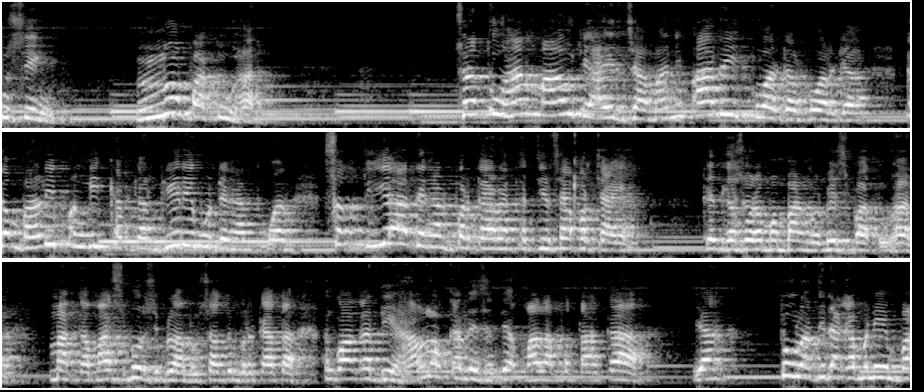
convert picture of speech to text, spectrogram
pusing, lupa Tuhan. So Tuhan mau di akhir zaman ini mari keluarga-keluarga kembali mengikatkan dirimu dengan Tuhan. Setia dengan perkara kecil saya percaya. Ketika sudah membangun misbah Tuhan, maka Mazmur 91 berkata, engkau akan dihalaukan di setiap malapetaka. Ya, tulah tidak akan menimpa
